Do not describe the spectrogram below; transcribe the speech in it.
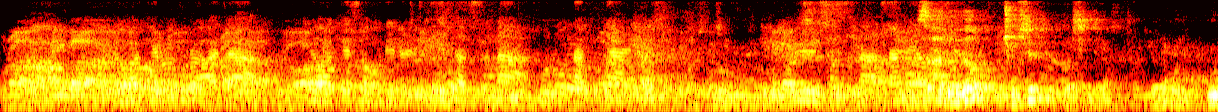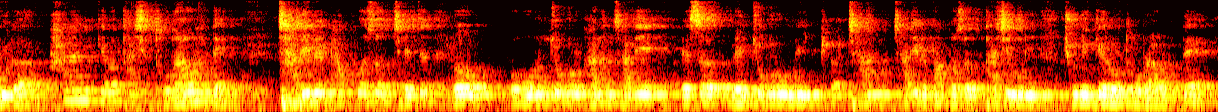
오라 우리가 여호와께로 돌아가자. 여호와께서 우리를 찢으셨으나 도로 낫게 할 싸매어 싸되어 주실 것입니다. 여러분, 우리가 하나님께로 다시 돌아올 때 자리를 바꿔서 제재, 어, 어, 오른쪽으로 가는 자리에서 왼쪽으로 우리 펴- 자, 자리를 바꿔서 다시 우리 주님께로 돌아올 때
